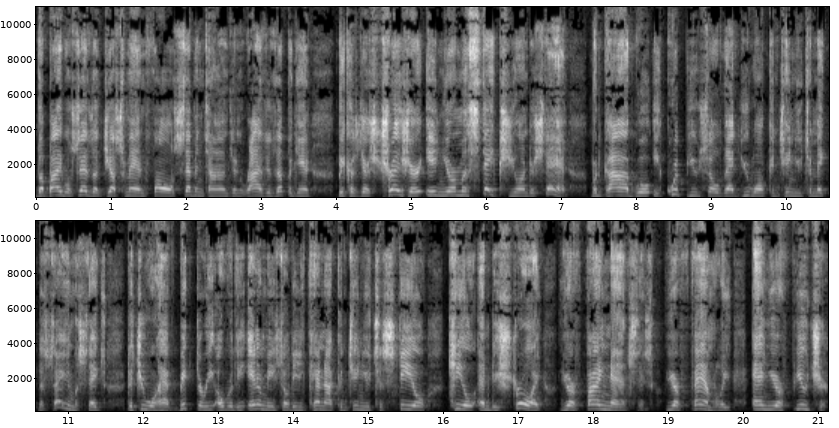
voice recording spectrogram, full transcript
The Bible says a just man falls seven times and rises up again because there's treasure in your mistakes, you understand. But God will equip you so that you won't continue to make the same mistakes, that you will have victory over the enemy so that he cannot continue to steal, kill, and destroy your finances, your family, and your future.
